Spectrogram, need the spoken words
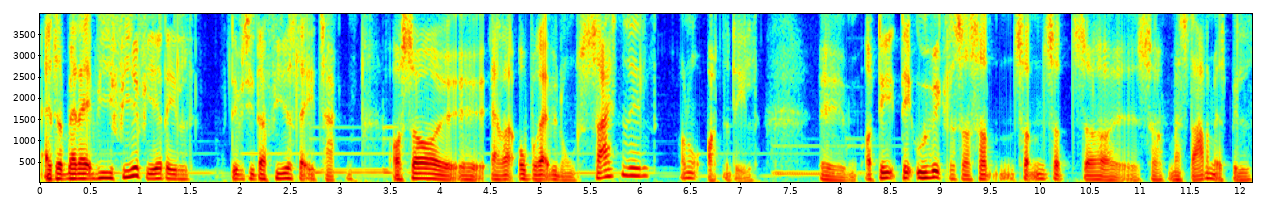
Altså, man er, vi er fire fjerdedele. Det vil sige, der er fire slag i takten. Og så øh, er der, opererer vi nogle 16. dele og nogle 8. dele. Øh, og det, det udvikler sig sådan, sådan så, så, øh, så man starter med at spille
